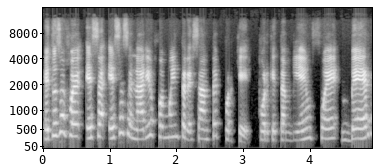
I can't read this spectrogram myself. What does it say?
Entonces fue, esa, ese escenario fue muy interesante porque, porque también fue ver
